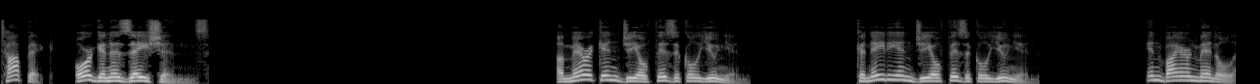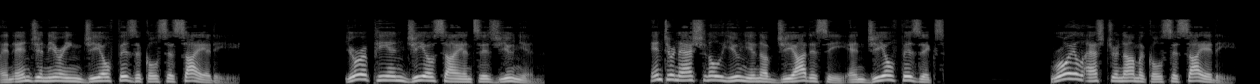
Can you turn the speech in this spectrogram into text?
Topic: Organizations. American Geophysical Union Canadian Geophysical Union Environmental and Engineering Geophysical Society European Geosciences Union International Union of Geodesy and Geophysics Royal Astronomical Society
